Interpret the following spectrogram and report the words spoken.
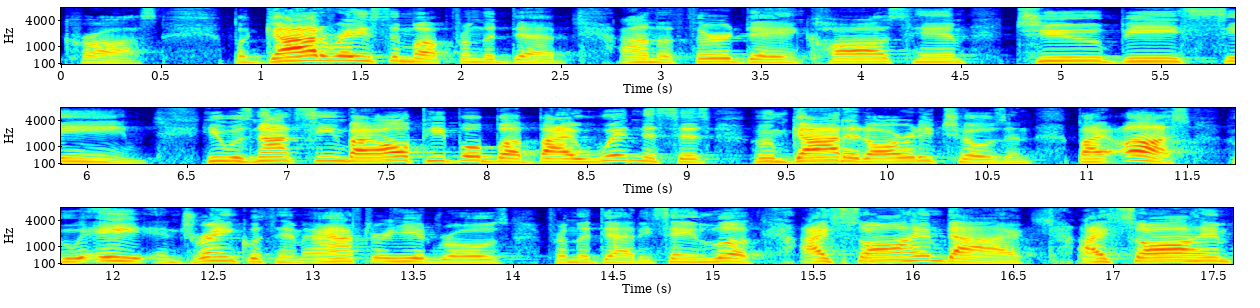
cross. But God raised him up from the dead on the third day and caused him to be seen. He was not seen by all people, but by witnesses whom God had already chosen, by us who ate and drank with him after he had rose from the dead. He's saying, Look, I saw him die. I saw him.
